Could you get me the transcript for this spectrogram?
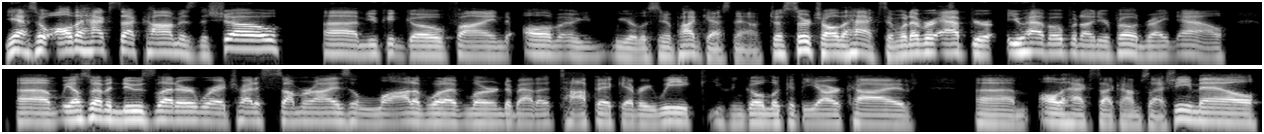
Yeah. So allthehacks.com is the show. Um, you could go find all of you're listening to a podcast now. Just search all the hacks and whatever app you're you have open on your phone right now. Um, we also have a newsletter where I try to summarize a lot of what I've learned about a topic every week. You can go look at the archive, um, allthehacks.com slash email.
